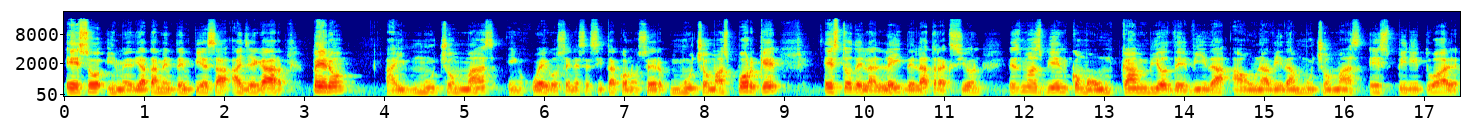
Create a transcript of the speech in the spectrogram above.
eso inmediatamente empieza a llegar. Pero hay mucho más en juego, se necesita conocer mucho más porque esto de la ley de la atracción es más bien como un cambio de vida a una vida mucho más espiritual.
